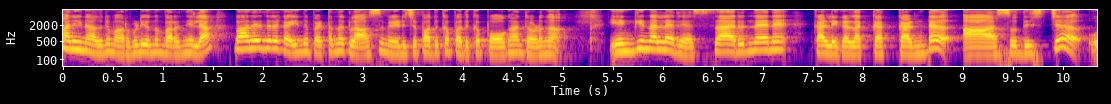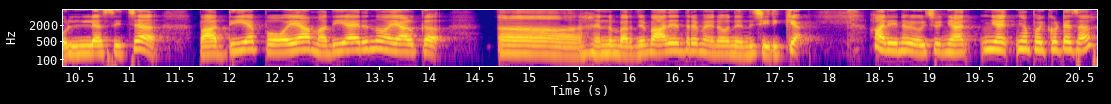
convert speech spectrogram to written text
അലീന അതിന് മറുപടിയൊന്നും പറഞ്ഞില്ല. ബാലേന്ദ്ര കയ്യിൽ നിന്ന് പെട്ടെന്ന് ഗ്ലാസ് മേടിച്ച് പതുക്കെ പതുക്കെ പോകാൻ തുടങ്ങുക. എങ്കിൽ നല്ല രസമായിരുന്നേനെ കളികളൊക്കെ കണ്ട് ആസ്വദിച്ച് ഉല്ലസിച്ച് പതിയെ പോയാൽ മതിയായിരുന്നു അയാൾക്ക്. എന്നും പറഞ്ഞ് ബാലേന്ദ്ര മേനോൻ നിന്ന് ചിരിക്കുക അലീന ചോദിച്ചു ഞാൻ ഞാൻ ഞാൻ പോയിക്കോട്ടെ സാർ?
